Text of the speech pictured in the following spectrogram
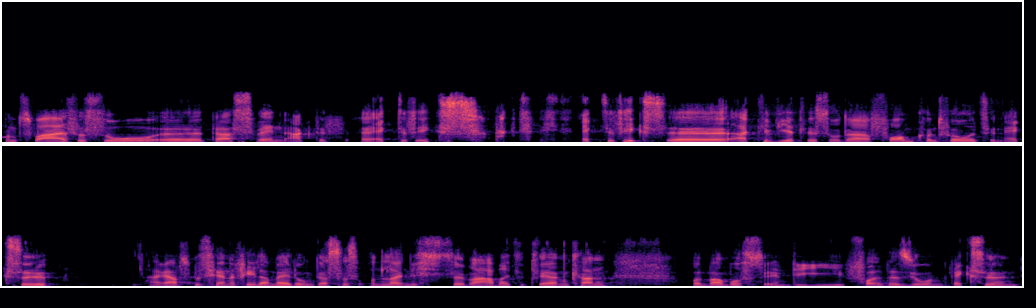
Und zwar ist es so, äh, dass wenn Active, äh, ActiveX, ActiveX äh, aktiviert ist oder Form Controls in Excel, da gab es bisher eine Fehlermeldung, dass das online nicht bearbeitet werden kann und man muss in die Vollversion wechseln.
